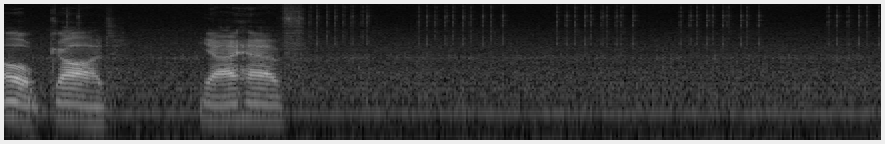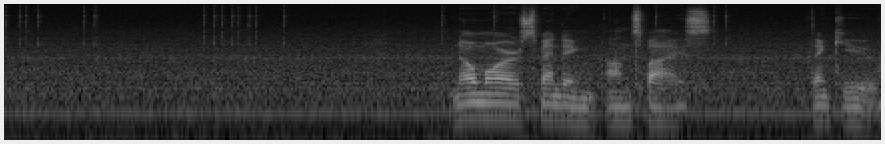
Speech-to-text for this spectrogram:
Oh god. Yeah, I have... No more spending on spies. Thank you.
